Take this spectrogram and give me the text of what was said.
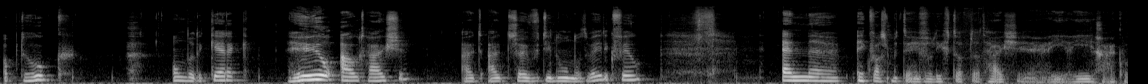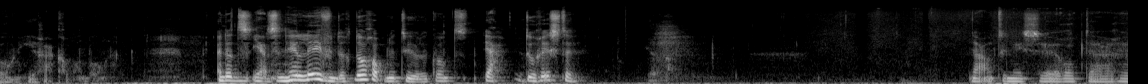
op de hoek, onder de kerk. Heel oud huisje, uit, uit 1700 weet ik veel. En eh, ik was meteen verliefd op dat huisje. Hier, hier ga ik wonen, hier ga ik gewoon wonen. En dat is, ja, dat is een heel levendig dorp natuurlijk, want ja, toeristen. Nou, toen is eh, Rob daar, eh,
